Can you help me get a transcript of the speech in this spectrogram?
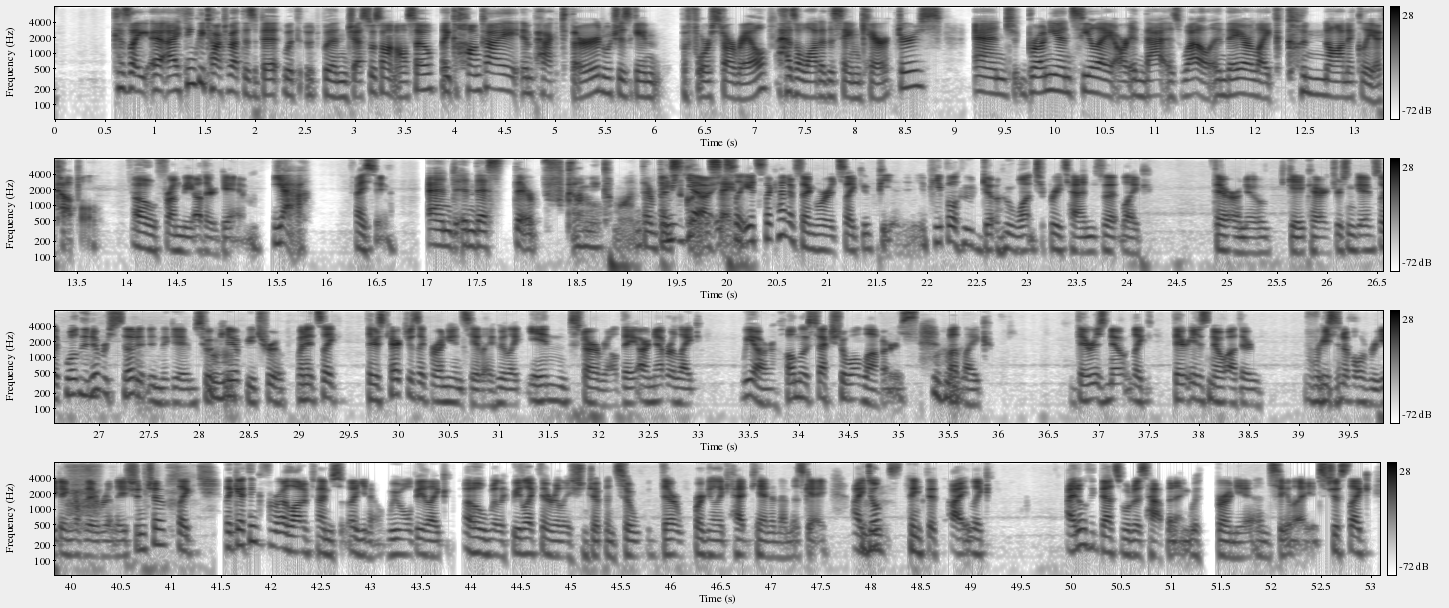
Because like I I think we talked about this a bit with when Jess was on also. Like Honkai Impact Third, which is a game before Star Rail, has a lot of the same characters. And Bronya and Seele are in that as well. And they are like canonically a couple. Oh, from the other game. Yeah. I see. And in this, they're I mean, come on, they're I mean, basically yeah, the same. it's like it's the kind of thing where it's like pe- people who do, who want to pretend that like there are no gay characters in games. Like, well, they never said it in the game, so it Mhm. can't be true. When it's like there's characters like Bronya and Seele who like in Star Rail they are never like we are homosexual lovers, Mhm. but like there is no like there is no other reasonable reading of their relationship like like i think for a lot of times uh, you know we will be like oh like we like their relationship and so they're we're gonna like headcanon them as gay i Mhm. don't think that i like i don't think that's what is happening with Bronya and Seele. it's just like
